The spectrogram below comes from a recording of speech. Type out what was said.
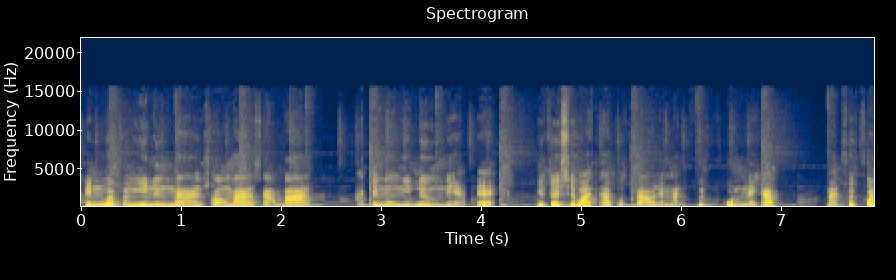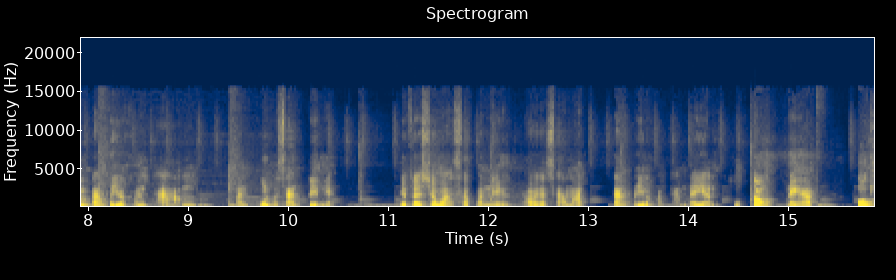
เป็น verb ช่องที่หนึ่งบ้างสองบ้างสามบ้าง อาจจะงงนิดนึงนะครับแต่ติวเตอร์เชื่อว่าถ้าพวกเราเนี่ยหมั่นฝึกฝนนะครับหมั่นฝึกฝนตั้งประโยคคำถาม หมั่นพูดภาษาอังกฤษเนี่ยติวเตอร์เชื่อว่าสักวันหนึ่งเราจะสามารถตั้งประโยคคำถามได้อย่างถูกต้องนะครับ โอเค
